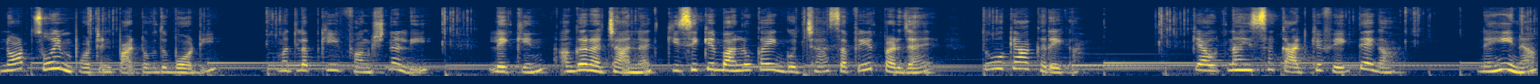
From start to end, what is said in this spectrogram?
Not so important part of the body मतलब कि फंक्शनली लेकिन अगर अचानक किसी के बालों का एक गुच्छा सफ़ेद पड़ जाए तो वो क्या करेगा? क्या उतना हिस्सा काट के फेंक देगा? नहीं ना?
